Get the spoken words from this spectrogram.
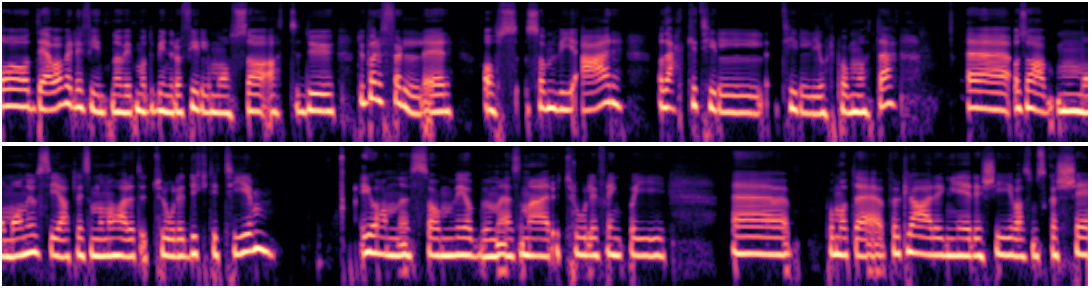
Og det var veldig fint når vi på en måte begynner å filme også, at du, du bare følger oss som vi er. Og det er ikke til, tilgjort, på en måte. Eh, og så må man jo si at liksom, når man har et utrolig dyktig team Johannes som vi jobber med, som er utrolig flink på å gi eh, på en måte forklaringer, regi, hva som skal skje,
